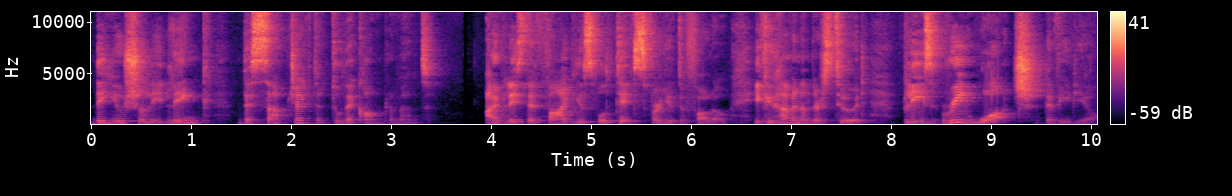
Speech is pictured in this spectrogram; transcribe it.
They usually link the subject to the complement. I've listed five useful tips for you to follow. If you haven't understood, please re-watch the video.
